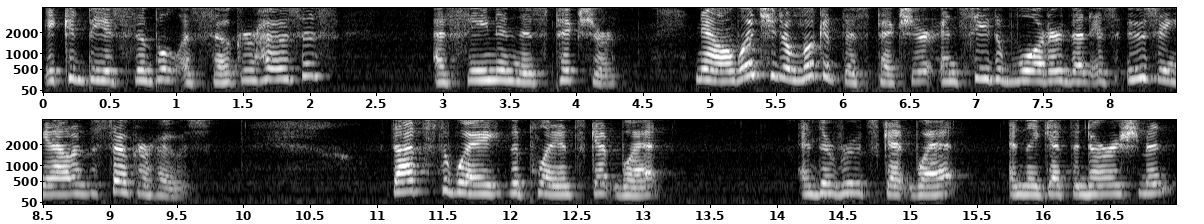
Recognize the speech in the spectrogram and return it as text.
It can be as simple as soaker hoses, as seen in this picture. Now, I want you to look at this picture and see the water that is oozing out of the soaker hose. That's the way the plants get wet and their roots get wet and they get the nourishment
